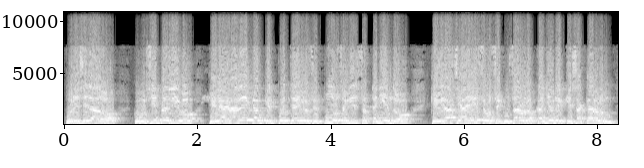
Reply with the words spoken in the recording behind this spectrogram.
por ese lado, como siempre digo, que le agradezcan que el puente aéreo se pudo seguir sosteniendo, que gracias a eso se cruzaron los cañones que sacaron,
